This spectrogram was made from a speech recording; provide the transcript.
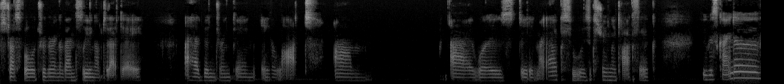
stressful, triggering events leading up to that day. I had been drinking a lot. Um, I was dating my ex, who was extremely toxic. He was kind of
